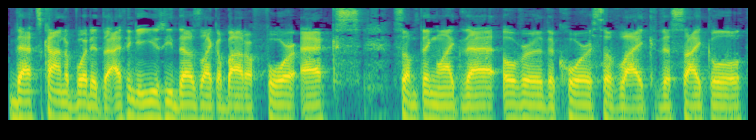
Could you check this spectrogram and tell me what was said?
that's kind of what it, I think it usually does like about a four X, something like that over the course of like the cycle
